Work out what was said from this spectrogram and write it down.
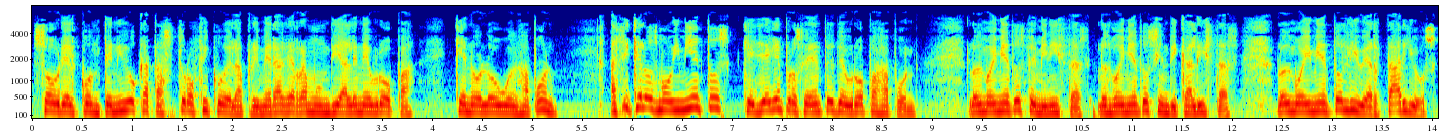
sobre el contenido catastrófico de la Primera Guerra Mundial en Europa que no lo hubo en Japón. Así que los movimientos que lleguen procedentes de Europa a Japón, los movimientos feministas, los movimientos sindicalistas, los movimientos libertarios,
